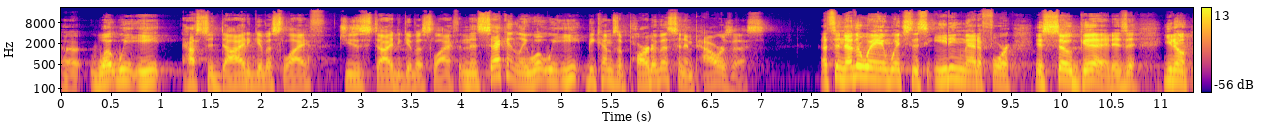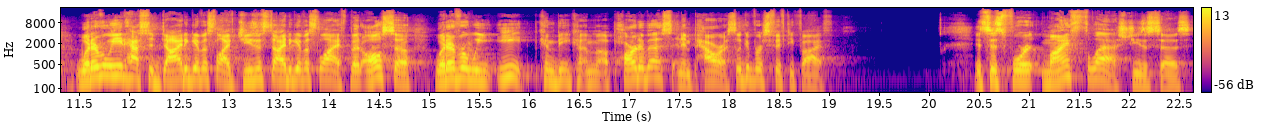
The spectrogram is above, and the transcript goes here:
uh, what we eat has to die to give us life. Jesus died to give us life. And then, secondly, what we eat becomes a part of us and empowers us. That's another way in which this eating metaphor is so good. Is it, you know, whatever we eat has to die to give us life. Jesus died to give us life, but also whatever we eat can become a part of us and empower us. Look at verse 55. It says, For my flesh, Jesus says,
